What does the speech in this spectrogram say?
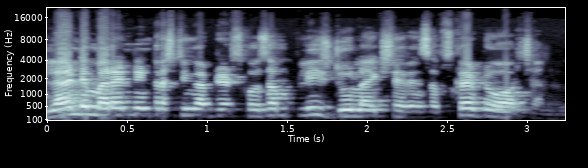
ఇలాంటి మరిన్ని ఇంట్రెస్టింగ్ అప్డేట్స్ కోసం please do like share and subscribe to our channel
